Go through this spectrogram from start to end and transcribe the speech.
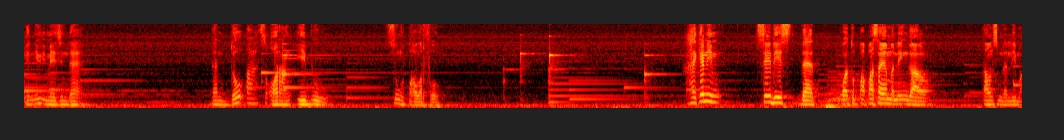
Can you imagine that? Dan doa seorang ibu sungguh powerful. I can say this that waktu papa saya meninggal tahun 95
